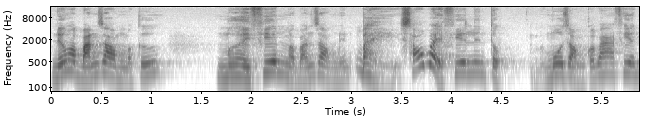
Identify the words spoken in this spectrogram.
Nếu mà bán dòng mà cứ 10 phiên mà bán dòng đến 7 6 7 phiên liên tục, mua dòng có 3 phiên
